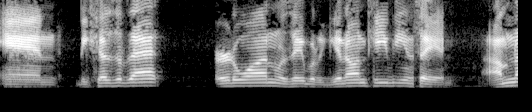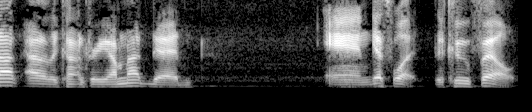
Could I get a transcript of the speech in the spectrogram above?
And because of that, Erdogan was able to get on TV and say, I'm not out of the country. I'm not dead. And guess what? The coup failed.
